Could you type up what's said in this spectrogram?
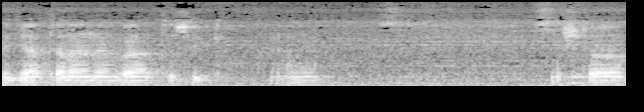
Egyáltalán nem változik. Most a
